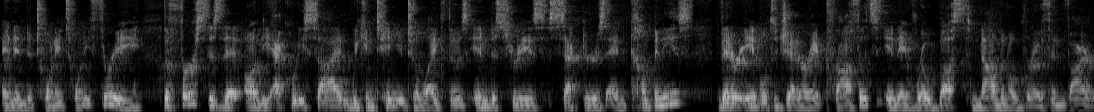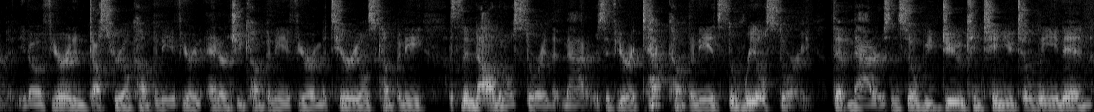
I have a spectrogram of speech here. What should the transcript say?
and into 2023. The first is that on the equity side, we continue to like those industries, sectors, and companies that are able to generate profits in a robust nominal growth environment. You know, if you're an industrial company, if you're an energy company, if you're a materials company, it's the nominal story that matters. If you're a tech company, it's the real story that matters. And so we do continue to lean in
